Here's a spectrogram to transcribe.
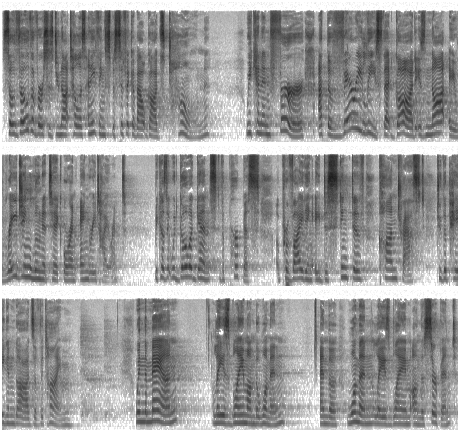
So, though the verses do not tell us anything specific about God's tone, we can infer at the very least that God is not a raging lunatic or an angry tyrant, because it would go against the purpose of providing a distinctive contrast to the pagan gods of the time. When the man lays blame on the woman and the woman lays blame on the serpent,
